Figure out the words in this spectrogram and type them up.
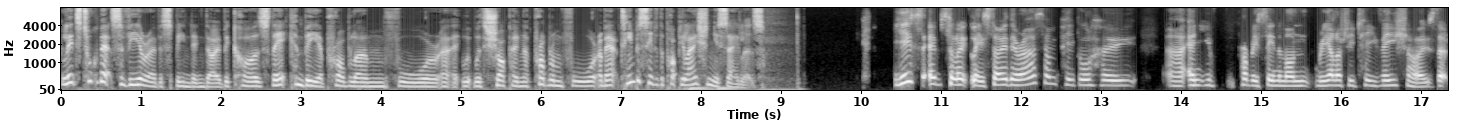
Let's talk about severe overspending though, because that can be a problem for, uh, with shopping, a problem for about 10% of the population, you say, Liz. Yes, absolutely. So there are some people who uh, and you've probably seen them on reality TV shows that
